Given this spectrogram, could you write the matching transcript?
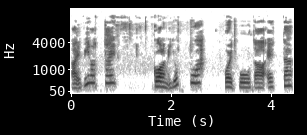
tai vinottain kolme juttua, voit huutaa, että!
